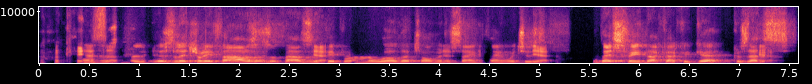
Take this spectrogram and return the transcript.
okay, so, there's, there's, literally thousands and thousands yeah. of people around the world that told me the same thing, which is yeah. the best feedback I could get because that's.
